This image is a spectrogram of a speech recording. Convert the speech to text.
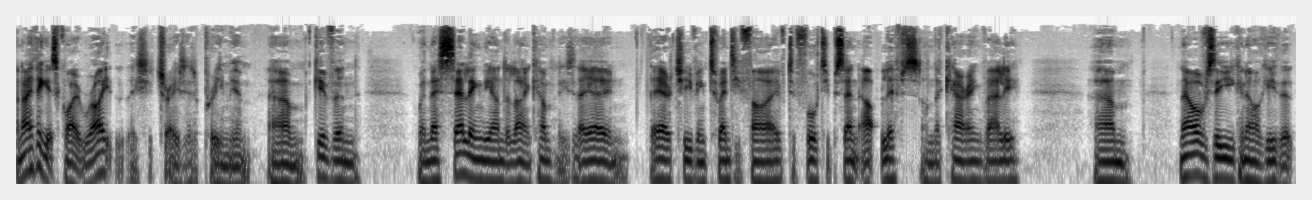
And I think it's quite right that they should trade at a premium, um, given when they're selling the underlying companies they own, they're achieving 25 to 40% uplifts on the carrying value. Um, now, obviously, you can argue that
